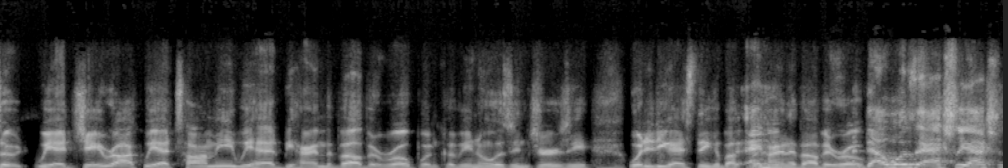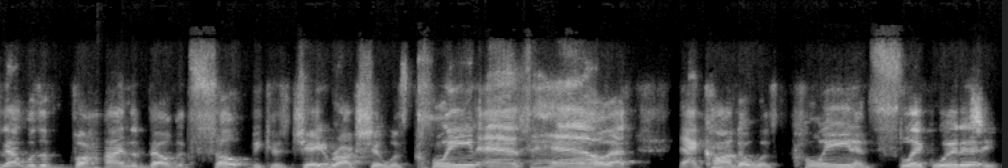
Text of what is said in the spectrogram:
so we had J Rock, we had Tommy, we had Behind the Velvet Rope when Covino was in Jersey. What did you guys think about And Behind you- the Velvet Rope? That was actually actually that was a behind the velvet soap because J Rock shit was clean as hell. That that condo was clean and slick with it. See,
